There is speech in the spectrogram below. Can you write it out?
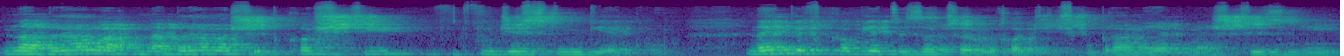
nabrała, nabrała szybkości w XX wieku. Najpierw kobiety zaczęły chodzić ubrane jak mężczyźni,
